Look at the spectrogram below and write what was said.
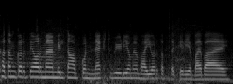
ख़त्म करते हैं और मैं मिलता हूँ आपको नेक्स्ट वीडियो में भाई और तब तक के लिए बाय बाय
